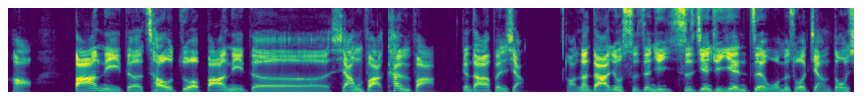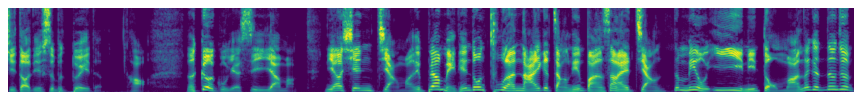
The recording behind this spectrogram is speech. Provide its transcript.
好，把你的操作，把你的想法看法跟大家分享。好，让大家用时间去时间去验证我们所讲的东西到底是不是对的。好，那个股也是一样嘛，你要先讲嘛，你不要每天都突然拿一个涨停板上来讲，那没有意义，你懂吗？那个那就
